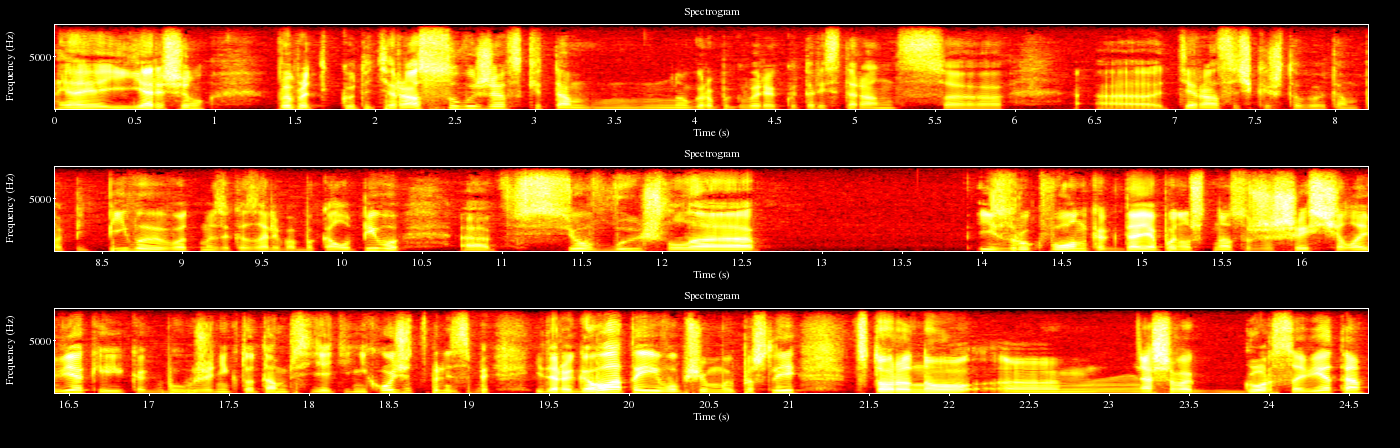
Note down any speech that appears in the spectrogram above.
Я, я решил выбрать какую-то террасу в Ижевске, там, ну, грубо говоря, какой-то ресторан с э, э, террасочкой, чтобы там попить пиво. Вот мы заказали по бокалу пива. Э, все вышло из рук вон, когда я понял, что у нас уже 6 человек, и как бы уже никто там сидеть и не хочет, в принципе, и дороговато, и, в общем, мы пошли в сторону э, нашего горсовета.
